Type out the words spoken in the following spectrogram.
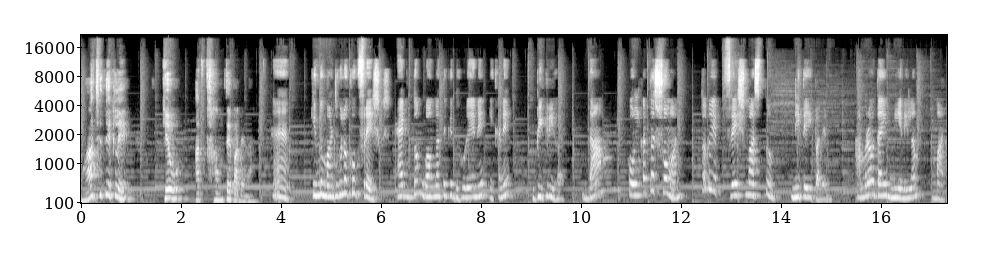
মাছ দেখলে কেউ আর থামতে পারে না। হ্যাঁ। কিন্তু মাছগুলো খুব ফ্রেশ একদম গঙ্গা থেকে ধরে এনে এখানে বিক্রি হয়। দাম কলকাতার সমান তবে ফ্রেশ মাছ তো নিতেই পারেন। আমরাও তাই নিয়ে নিলাম মাছ।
